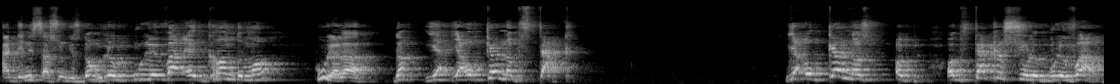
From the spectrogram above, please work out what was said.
à Denis Sassou Nguesso. Donc, le boulevard est grandement... Là Donc, il n'y a, aucun obstacle. Il n'y a aucun obstacle sur le boulevard.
